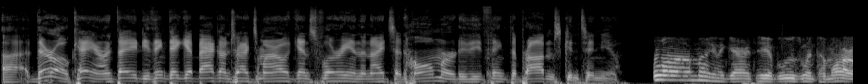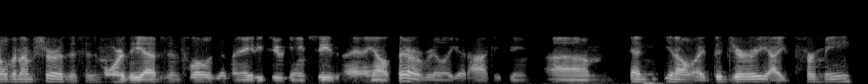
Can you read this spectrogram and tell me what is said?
Uh, they're okay, aren't they? Do you think they get back on track tomorrow against Fleury and the Knights at home, or do you think the problems continue? Well, I'm not going to guarantee a Blues win tomorrow, but I'm sure this is more the ebbs and flows of an 82 game season than anything else. They're a really good hockey team, um, and you know the jury, I for me,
